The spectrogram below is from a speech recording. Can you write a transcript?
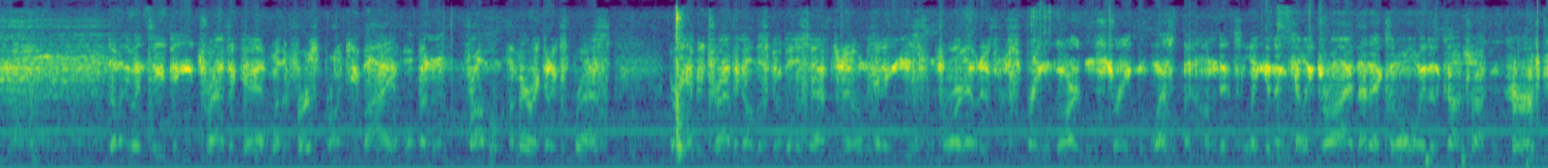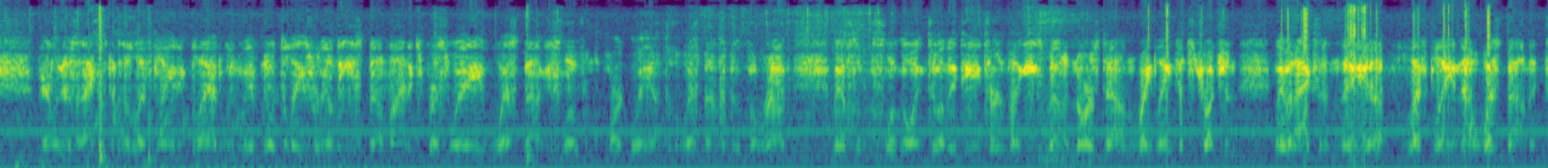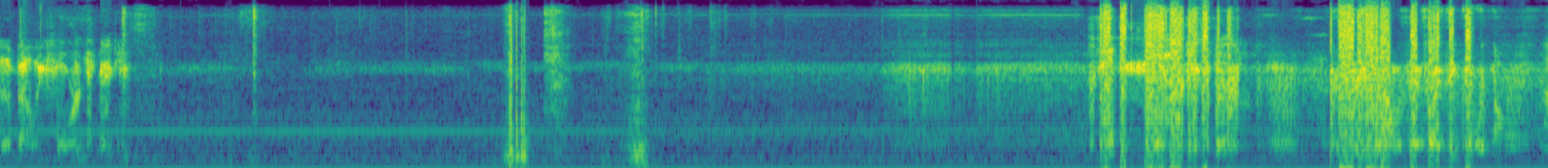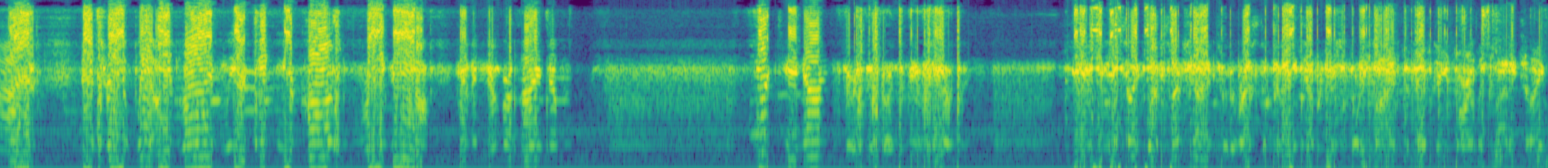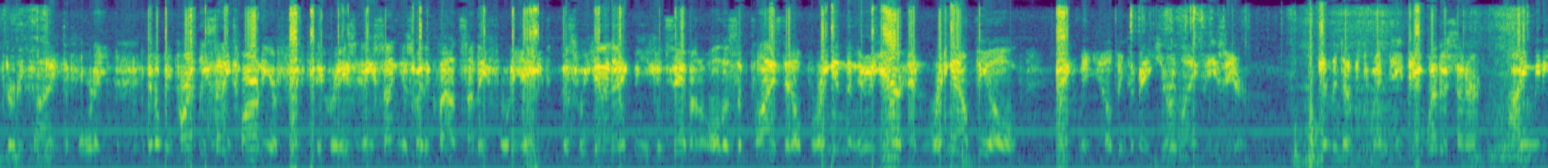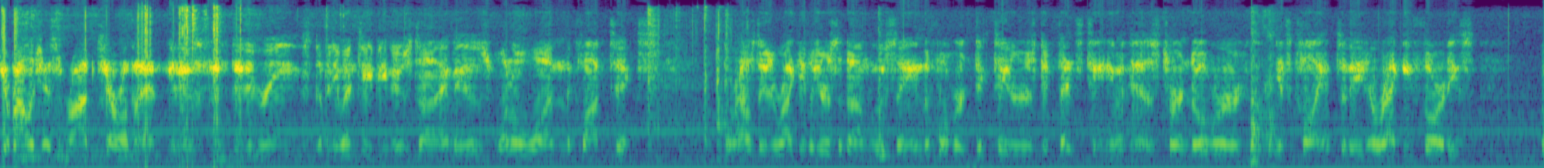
WNTP traffic and weather first brought to you by Open from American Express. Very heavy traffic on the Schuylkill this afternoon, heading east from Girard Avenue through Spring Garden Street and westbound. It's Lincoln and Kelly Drive. That exit all the way to the Conshohocken Curve. Apparently there's an accident to the left lane at Gladwyne. We have no delays really on the eastbound Vine Expressway. Westbound, Parkway out to the westbound Schuylkill ramp. We have some slow going too on the PA Turnpike eastbound at Norristown. Right lane construction. We have an accident in the uh, left lane now westbound at uh, Valley Forge. Maybe. so I think they would know. Uh, that's right. We are live. We are taking your calls right now. Have a number of lines open. Four two nine. Thursday's going to be here. Expect wet sunshine through the rest of today. Temperatures 45 to 50. Partly cloudy tonight, 35 to 40. It'll be partly sunny tomorrow near 50 degrees. Any sun gives way to cloud Sunday, 48. This weekend at Acme, you can save on all the supplies to help ring in the new year and ring out the old. Acme, helping to make your life easier. In the WNTP Weather Center, I'm meteorologist Rob Carolan. It is 50 degrees. WNTP News Time is 101. The clock ticks. For ousted Iraqi leader Saddam Hussein, the former dictator's defense team has turned over its client to the Iraqi authorities.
